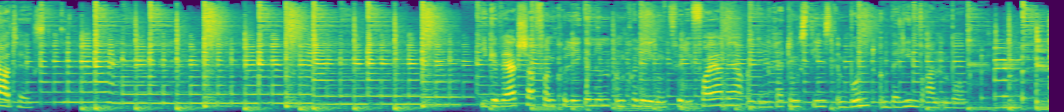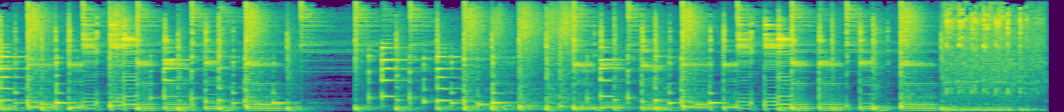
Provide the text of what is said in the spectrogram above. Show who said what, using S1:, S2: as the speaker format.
S1: Klartext. Die Gewerkschaft von Kolleginnen und Kollegen für die Feuerwehr und den Rettungsdienst im Bund und Berlin-Brandenburg.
